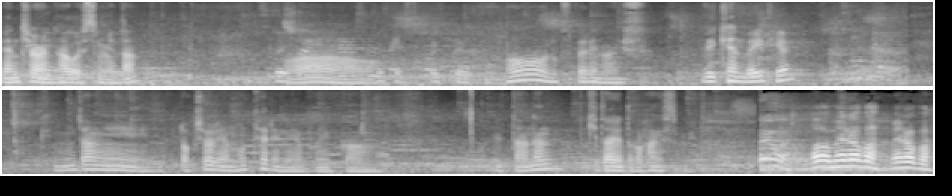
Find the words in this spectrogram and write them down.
엔터링 하고 있습니다. 와우. Oh, looks very nice. We can wait here? 굉장히 럭셔리한 호텔이네요 보니까 일단은 기다리도록 하겠습니다 Oh merhaba, merhaba.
